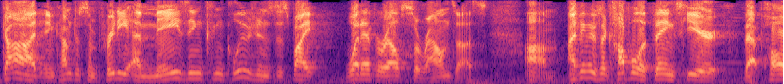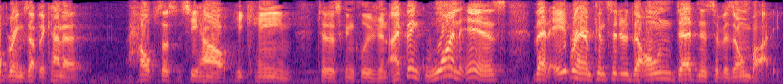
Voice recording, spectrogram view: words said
God and come to some pretty amazing conclusions despite whatever else surrounds us. Um, I think there's a couple of things here that Paul brings up that kind of helps us to see how he came to this conclusion. I think one is that Abraham considered the own deadness of his own body.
